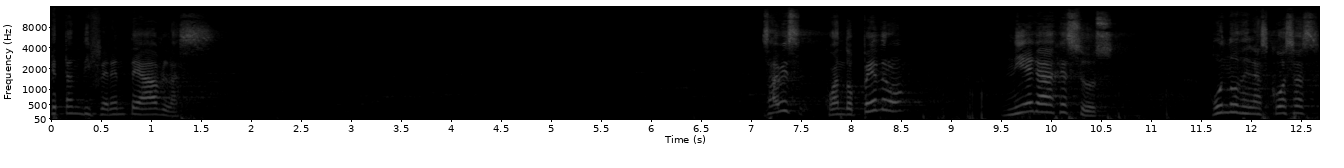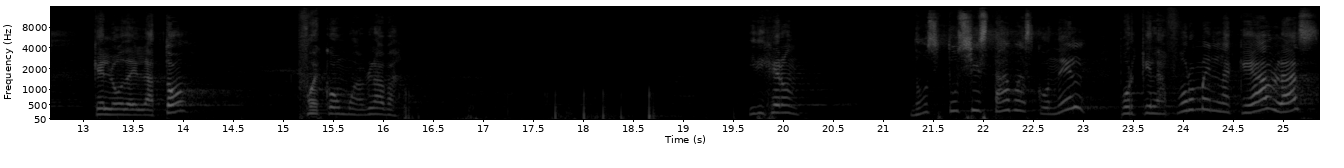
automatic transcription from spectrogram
¿Qué tan diferente hablas? ¿Sabes? Cuando Pedro niega a Jesús, una de las cosas que lo delató fue cómo hablaba. Y dijeron, no, tú sí estabas con él, porque la forma en la que hablas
